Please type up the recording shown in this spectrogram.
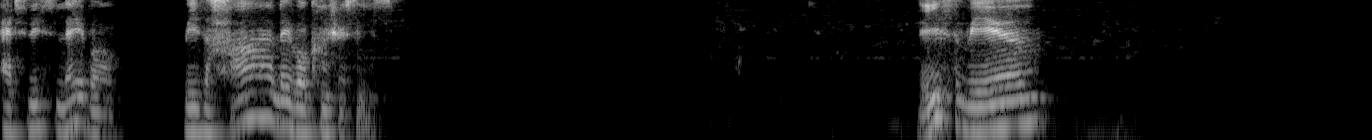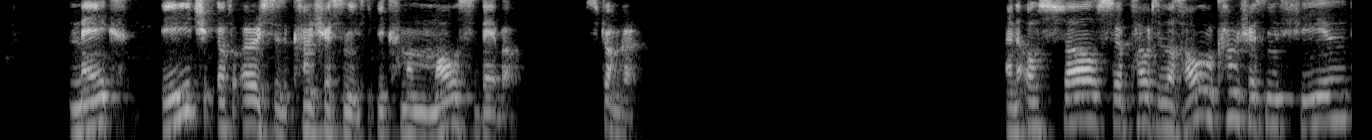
at this level with high level consciousness. This will make each of Earth's consciousness become more stable, stronger, and also support the whole consciousness field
